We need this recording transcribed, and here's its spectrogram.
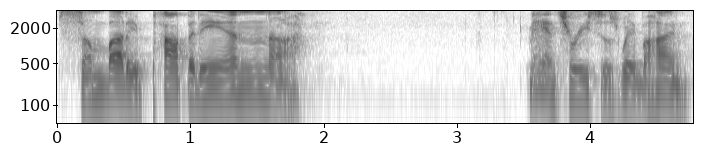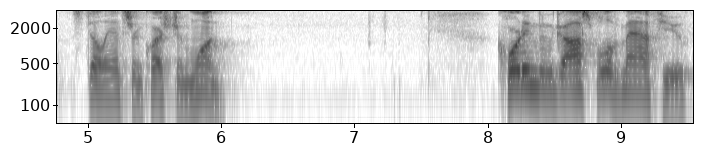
Somebody pop it in. Uh, man, Teresa's way behind. Still answering question one. According to the Gospel of Matthew,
